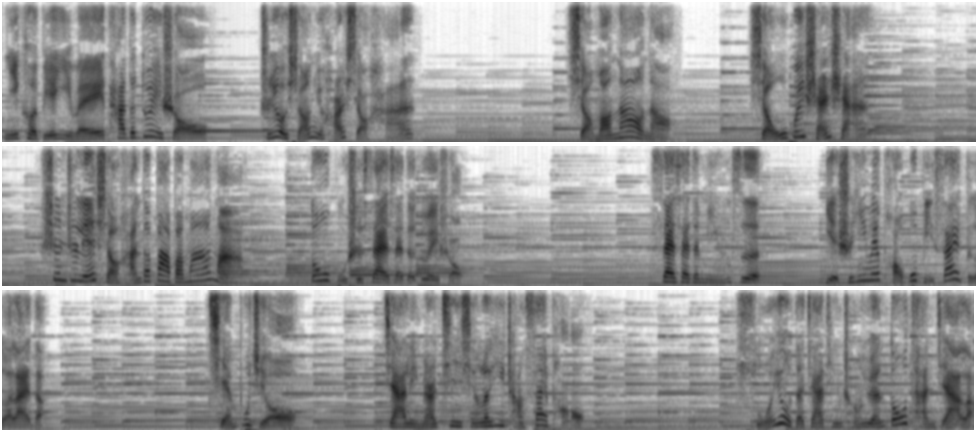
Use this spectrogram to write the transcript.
你可别以为它的对手只有小女孩小韩。小猫闹闹、小乌龟闪闪，甚至连小韩的爸爸妈妈都不是赛赛的对手。赛赛的名字也是因为跑步比赛得来的。前不久，家里面进行了一场赛跑，所有的家庭成员都参加了。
